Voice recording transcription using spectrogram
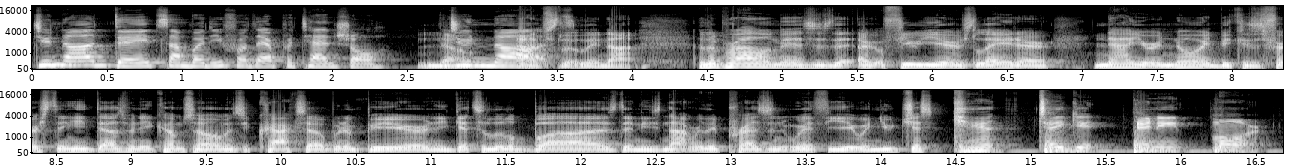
Do not date somebody for their potential. No, Do not. Absolutely not. The problem is, is that a few years later, now you're annoyed because the first thing he does when he comes home is he cracks open a beer and he gets a little buzzed and he's not really present with you and you just can't take it anymore.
